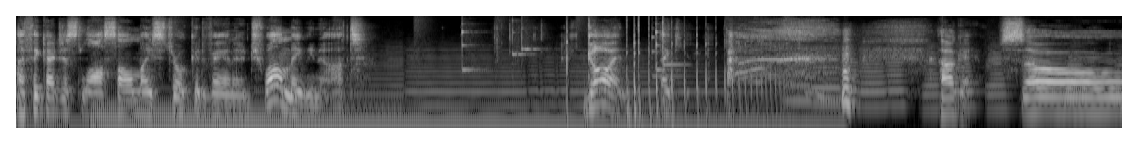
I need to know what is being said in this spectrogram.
I think I just lost all my stroke advantage. Well, maybe not. Go. Thank you. okay, so...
